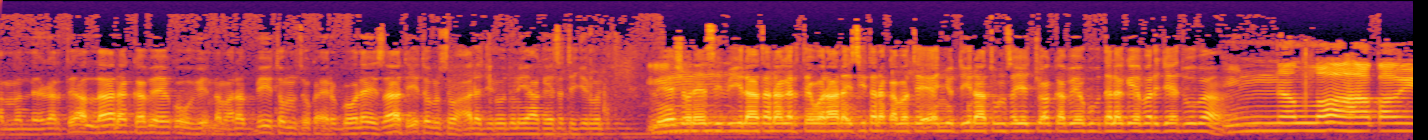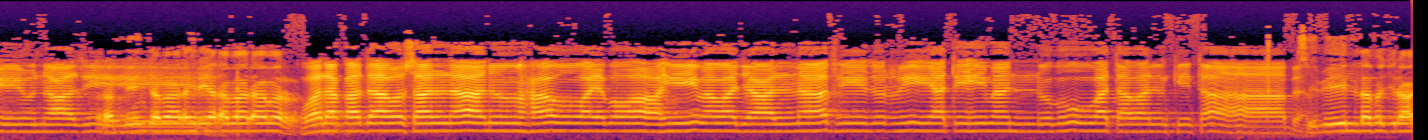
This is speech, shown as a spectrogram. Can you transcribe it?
ammallee gartee allaan akka beekuufi nama rabbii tumsu ka ergoolee isaatii tumsu haala jiruu duniyaa keessatti jiruun meeshoolee sibiilaa tana gartee waraana isii tana qabatee eenyu diinaa tumsa jechuu akka beekuuf dalagee barjee duuba إن الله قوي عزيز rabbiin jabaadha hiriya dhabaadhaa bar ولقد أرسلنا نوحا وإبراهيم وجعلنا في ذريتهما النبوة والكتاب sibiilli lafa jiraa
